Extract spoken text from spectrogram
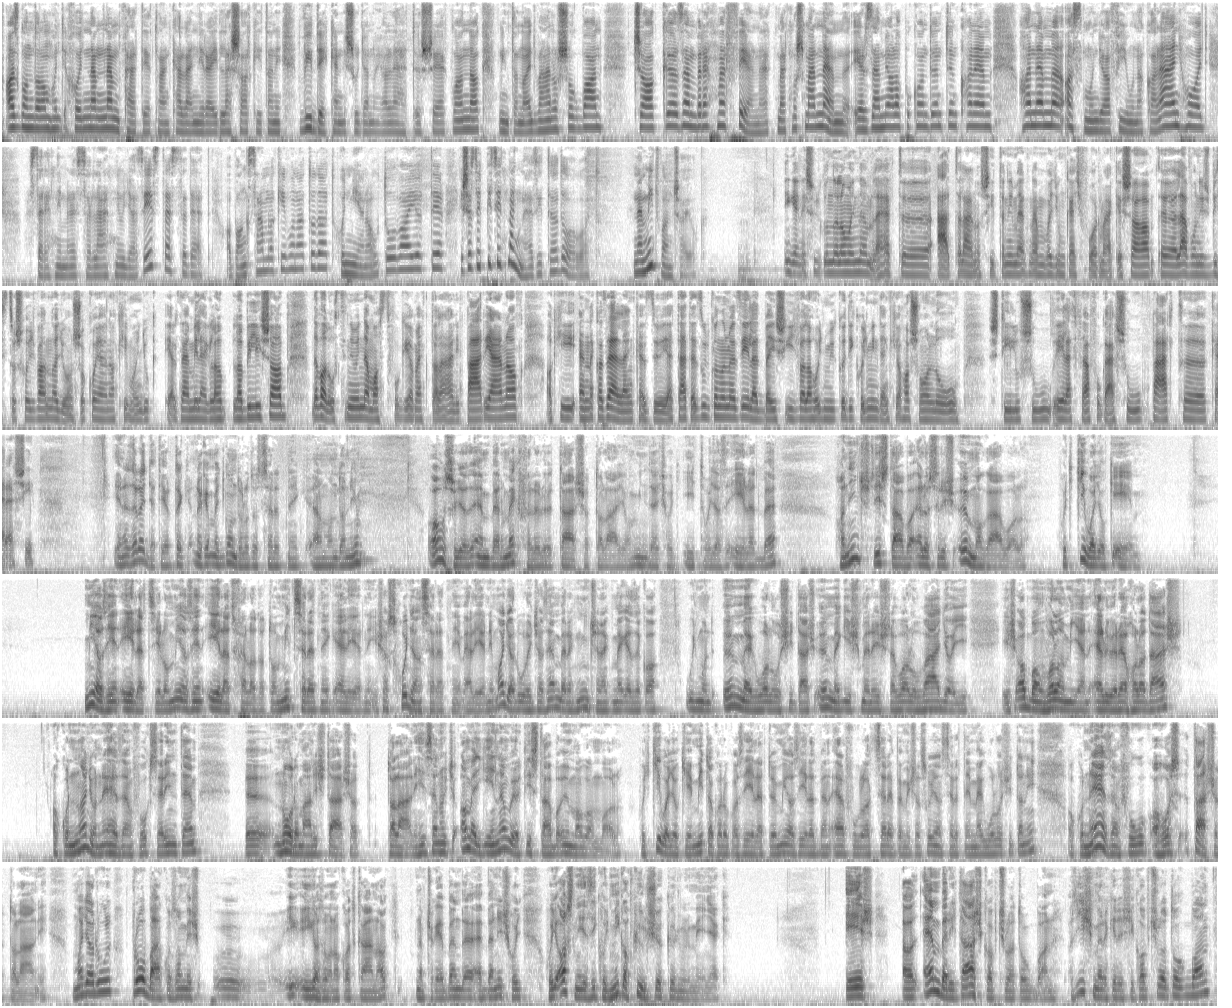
azt gondolom, hogy, hogy nem, nem feltétlen kell ennyire így lesarkítani. Vidéken is ugyanolyan lehetőségek vannak, mint a nagyvárosokban, csak az emberek már félnek, mert most már nem érzelmi alapokon döntünk, hanem, hanem azt mondja a fiúnak a lány, hogy szeretném először látni ugye az észteszedet, a bankszámla kivonatodat, hogy milyen autóval jöttél, és ez egy picit megnehezíti a dolgot. Nem mit van csajok? Igen, és úgy gondolom, hogy nem lehet ö, általánosítani, mert nem vagyunk egyformák, és a ö, Lávon is biztos, hogy van nagyon sok olyan, aki mondjuk érzelmileg lab- labilisabb, de valószínű, hogy nem azt fogja megtalálni párjának, aki ennek az ellenkezője. Tehát ez úgy gondolom, hogy az életben is így valahogy működik, hogy mindenki a hasonló stílusú, életfelfogású párt ö, keresi. Én ezzel egyetértek, nekem egy gondolatot szeretnék elmondani ahhoz, hogy az ember megfelelő társat találjon, mindegy, hogy itt vagy az életbe, ha nincs tisztában először is önmagával, hogy ki vagyok én, mi az én életcélom, mi az én életfeladatom, mit szeretnék elérni, és azt hogyan szeretném elérni. Magyarul, hogyha az emberek nincsenek meg ezek a úgymond önmegvalósítás, önmegismerésre való vágyai, és abban valamilyen előrehaladás, akkor nagyon nehezen fog szerintem normális társat találni, hiszen hogy ameddig én nem vagyok tisztában önmagammal, hogy ki vagyok én, mit akarok az élettől, mi az életben elfoglalt szerepem, és azt hogyan szeretném megvalósítani, akkor nehezen fogok ahhoz társat találni. Magyarul próbálkozom, és ö, igaza van a katkának, nem csak ebben, de ebben is, hogy, hogy azt nézik, hogy mik a külső körülmények. És az emberi társkapcsolatokban, az ismerkedési kapcsolatokban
